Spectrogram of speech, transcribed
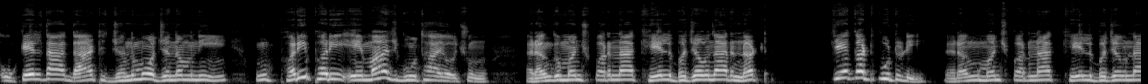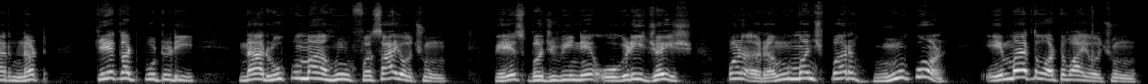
ઉકેલતા ગાંઠ જન્મો જન્મની હું ફરી ફરી એમાં જ ગૂંથાયો છું. રંગમંચ પરના ખેલ ભજવનાર નટ કે કટપુટડી રંગમંચ પરના ખેલ ભજવનાર નટ કે કટપુટડી ના રૂપમાં હું ફસાયો છું. ભેસ ભજવીને ઓગળી જઈશ પણ રંગમંચ પર હું કોણ? એમાં તો અટવાયો છું.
